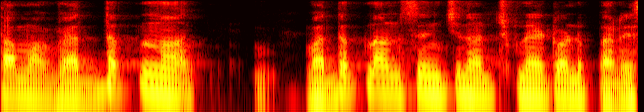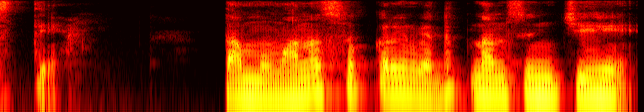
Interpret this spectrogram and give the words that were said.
తమ వెద్దతను వెద్దతను అనుసరించి నడుచుకునేటువంటి పరిస్థితి తమ మనస్సు కలిగిన వెద్దతను అనుసరించి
